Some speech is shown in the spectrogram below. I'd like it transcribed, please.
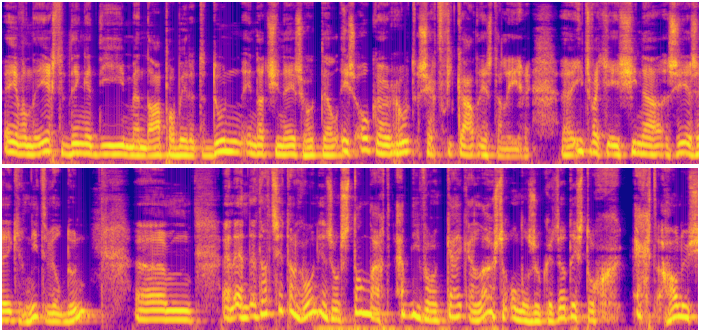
Een van de eerste dingen die men daar probeerde te doen in dat Chinese hotel is ook een root-certificaat installeren. Uh, iets wat je in China zeer zeker niet wil doen. Um, en, en dat zit dan gewoon in zo'n standaard app die voor een kijk- en luisteronderzoek is. Dat is toch echt hallucinant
